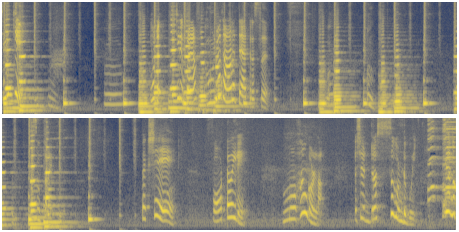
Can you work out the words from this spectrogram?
ചിരിക്കേ. ഇങ്ങോട്ട് മുഴുവൻ കാണട്ടെ ആ ഡ്രസ് പക്ഷേ ഫോട്ടോയിലേ മുഖം കൊള്ളാം. പക്ഷെ ഡ്രസ്സ് കൊണ്ടുപോയി. ഒന്ന്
